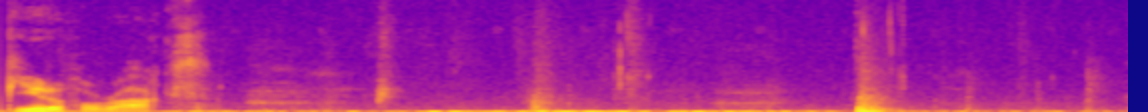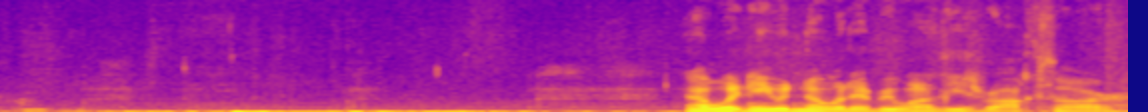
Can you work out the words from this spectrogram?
Beautiful rocks. Now Whitney would know what every one of these rocks are.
